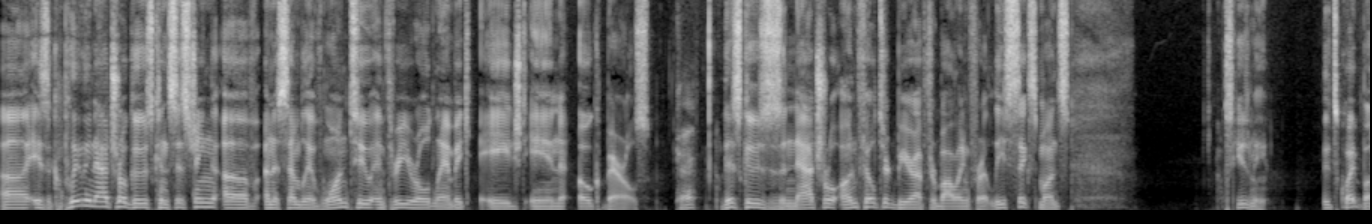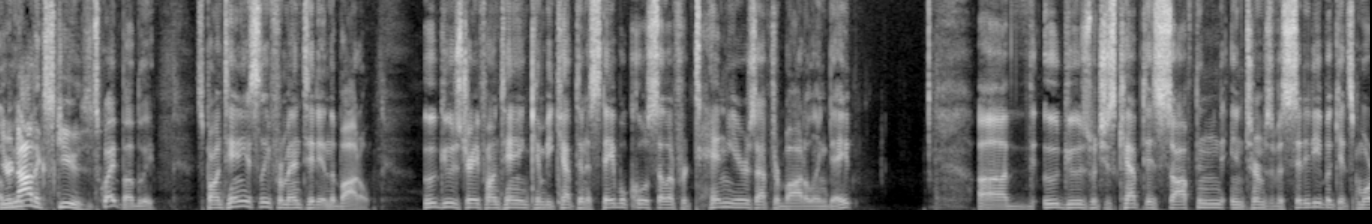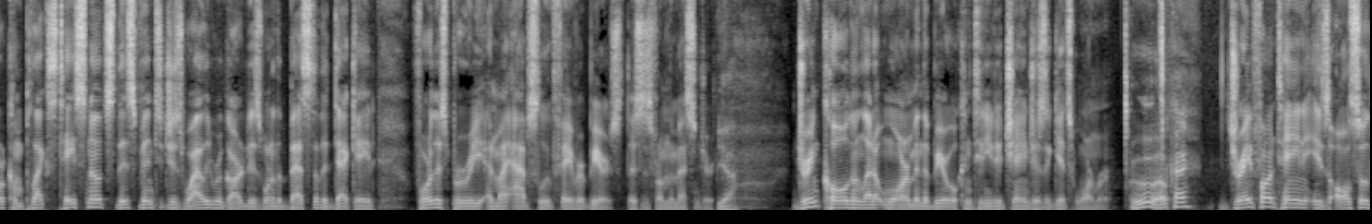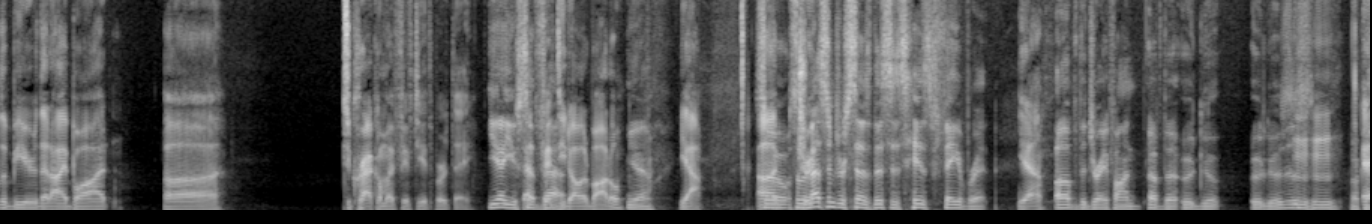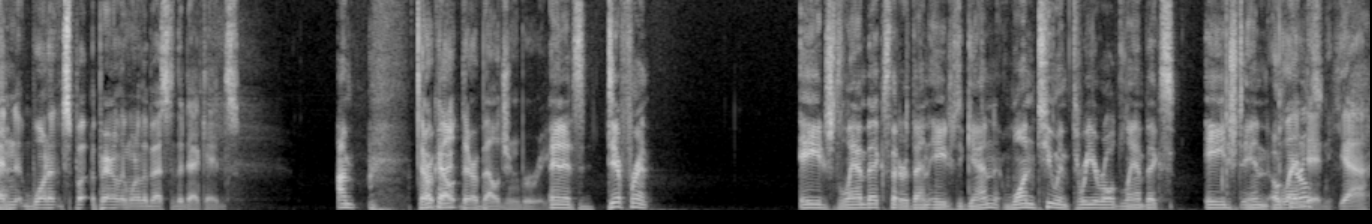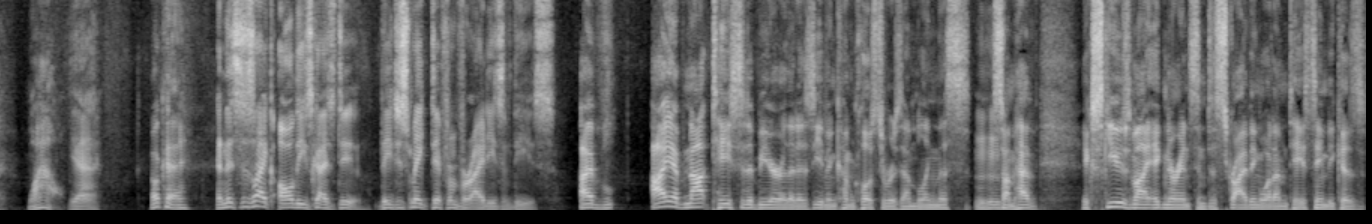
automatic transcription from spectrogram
uh, is a completely natural geuze consisting of an assembly of one, two, and three year old lambic aged in oak barrels. Okay. This geuze is a natural, unfiltered beer after bottling for at least six months. Excuse me. It's quite bubbly. You're not excused. It's quite bubbly. Spontaneously fermented in the bottle. Oud Geuze Dre Fontaine can be kept in a stable, cool cellar for 10 years after bottling date. Uh, the Oud Geuze, which is kept, is softened in terms of acidity but gets more complex taste notes. This vintage is widely regarded as one of the best of the decade for this brewery and my absolute favorite beers. This is from the Messenger. Yeah. Drink cold and let it warm, and the beer will continue to change as it gets warmer. Ooh, okay. Dre Fontaine is also the beer that I bought uh, to crack on my 50th birthday. Yeah, you That said fifty that. dollar bottle. Yeah. Yeah. So, Uh, so the messenger says this is his favorite Yeah. of the Dreyfon of the Oud, Goo- Oud Geuzes. hmm Okay. And one of sp- apparently one of the best of the decades. I'm They're Okay. a Bel- they're a Belgian brewery. and it's different aged lambics that are then aged again. One, two, and three year old lambics aged in oak barrels? Blended. Yeah. Wow. Yeah. Okay. And this is like all these guys do. They just make different varieties of these. I've I have not tasted a beer that has even come close to resembling this. Mm-hmm. So I'm have excuse my ignorance in describing what I'm tasting because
